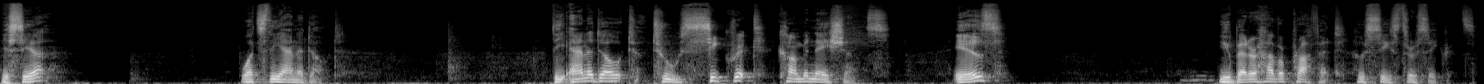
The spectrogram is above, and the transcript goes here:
You see it? What's the antidote? The antidote to secret combinations is you better have a prophet who sees through secrets,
